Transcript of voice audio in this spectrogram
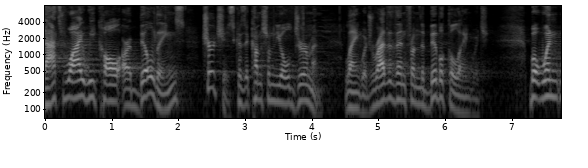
That's why we call our buildings churches, because it comes from the old German language rather than from the biblical language. But when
